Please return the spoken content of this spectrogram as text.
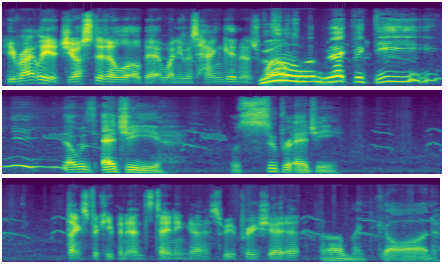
He rightly adjusted a little bit when he was hanging as well. Oh, Mac McD. That was edgy. It was super edgy. Thanks for keeping it entertaining, guys. We appreciate it. Oh my god.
